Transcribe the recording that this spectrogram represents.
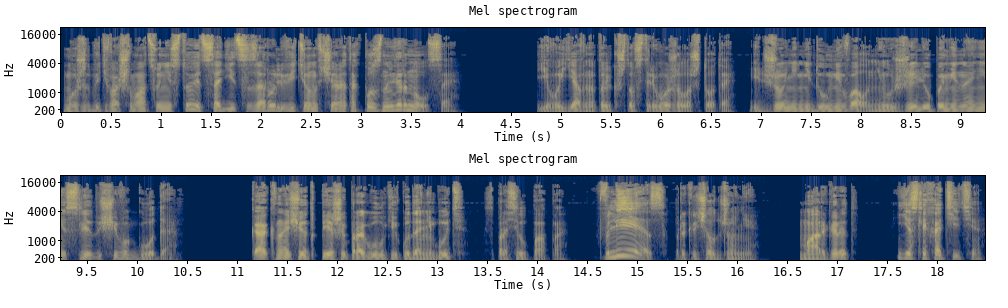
«Может быть, вашему отцу не стоит садиться за руль, ведь он вчера так поздно вернулся?» Его явно только что встревожило что-то, и Джонни недоумевал, неужели упоминание следующего года. «Как насчет пешей прогулки куда-нибудь?» — спросил папа. «В лес!» — прокричал Джонни. «Маргарет?» «Если хотите».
